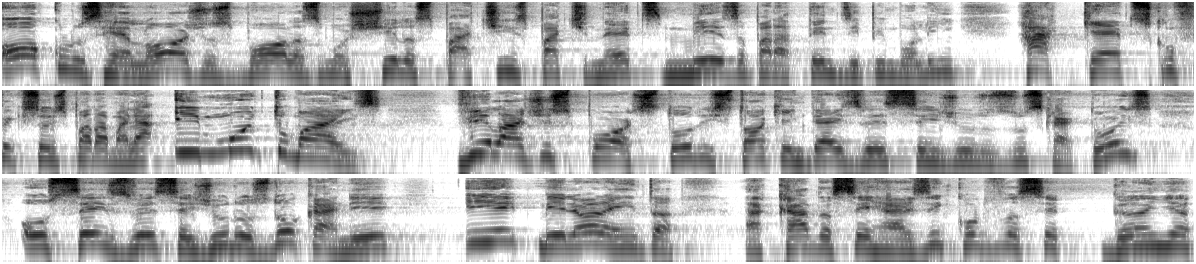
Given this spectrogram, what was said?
óculos, relógios, bolas, mochilas, patins, patinetes, mesa para tênis e pimbolim, raquetes, confecções para malhar e muito mais. Village Sports, todo estoque em 10 vezes sem juros nos cartões ou 6 vezes sem juros no carnê. E melhor ainda, a cada 100 reais em compra você ganha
